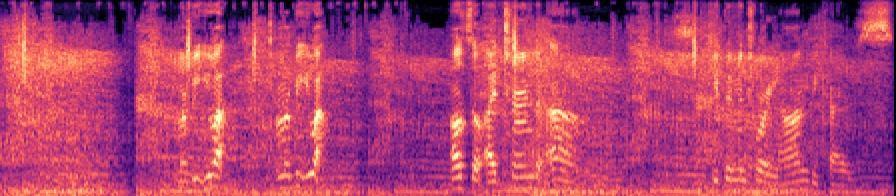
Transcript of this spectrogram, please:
I'm gonna beat you up. I'm gonna beat you up. Also, I turned um, keep inventory on because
